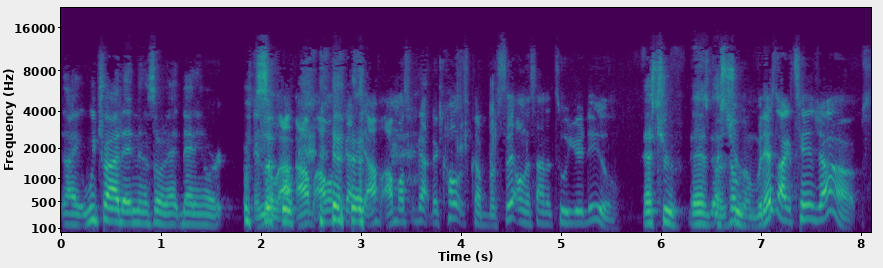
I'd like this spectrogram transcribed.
Like we tried that in Minnesota, that, that didn't work. And So, look, I, I, almost got I almost forgot the coach because Brissett only signed a two year deal. that's true. That's that's So, true. But that's like ten jobs.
